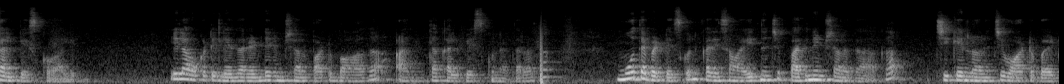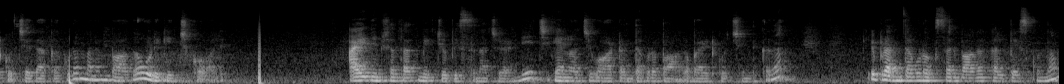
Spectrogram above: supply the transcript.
కలిపేసుకోవాలి. ఇలా ఒకటి లేదా రెండు నిమిషాల పాటు బాగా అంతా కలిపేసుకున్న తర్వాత మూత పెట్టేసుకొని కనీసం ఐదు నుంచి పది నిమిషాల దాకా చికెన్లో నుంచి వాటర్ బయటకు వచ్చేదాకా కూడా మనం బాగా ఉడికించుకోవాలి. ఐదు నిమిషాల తర్వాత మీకు చూపిస్తున్నా చూడండి. చికెన్లోంచి వాటర్ అంతా కూడా బాగా బయటకు వచ్చింది కదా. ఇప్పుడు అంతా కూడా ఒకసారి బాగా కలిపేసుకుందాం.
